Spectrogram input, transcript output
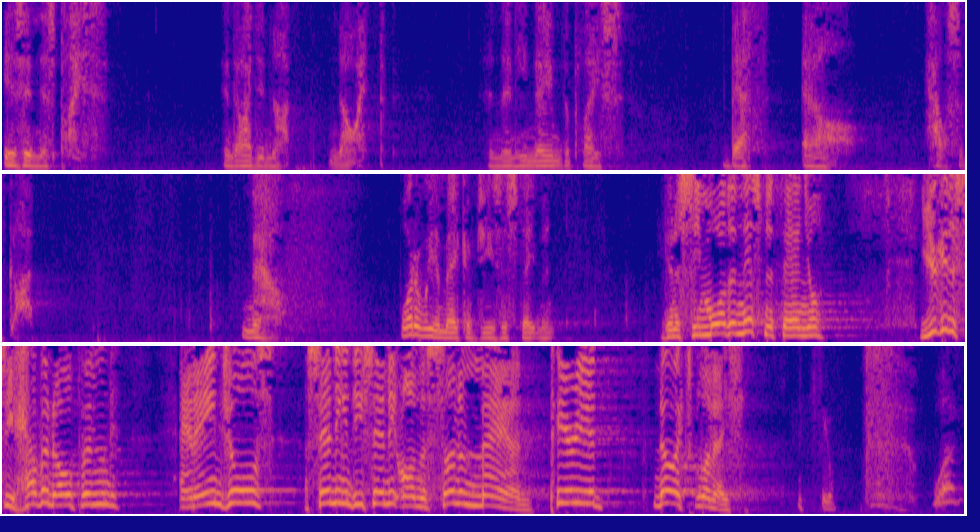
is in this place. And I did not know it. And then he named the place Beth El, house of God. Now, what are we to make of Jesus' statement? You're going to see more than this, Nathaniel. You're going to see heaven opened and angels ascending and descending on the Son of Man. Period. No explanation. what?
